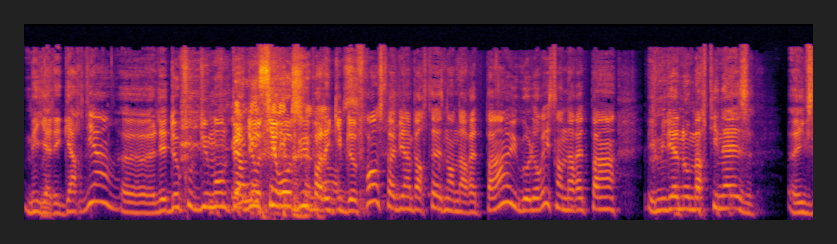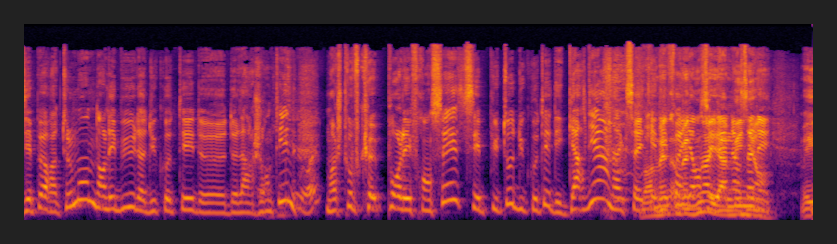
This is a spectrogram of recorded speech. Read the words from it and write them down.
mais il y a les gardiens. Euh, les deux Coupes du Monde perdues au tir au but par l'équipe de France. Fabien Barthez n'en arrête pas un. Hugo Loris n'en arrête pas un. Emiliano Martinez. Euh, il faisait peur à tout le monde dans les buts là, du côté de, de l'Argentine. Moi, je trouve que pour les Français, c'est plutôt du côté des gardiens là, que ça a été défaillant ces dernières années. Mais,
